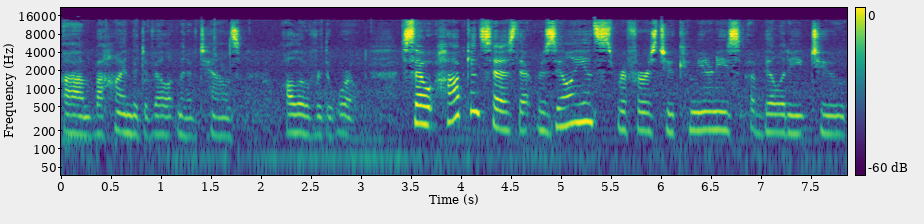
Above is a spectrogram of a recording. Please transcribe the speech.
um, behind the development of towns all over the world. So Hopkins says that resilience refers to communities' ability to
